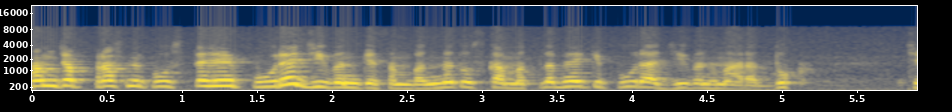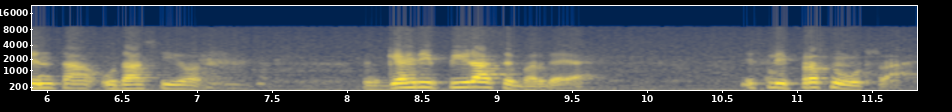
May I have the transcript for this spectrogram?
हम जब प्रश्न पूछते हैं पूरे जीवन के संबंध में तो उसका मतलब है कि पूरा जीवन हमारा दुख, चिंता, उदासी और गहरी पीड़ा से भर गया है। इसलिए प्रश्न उठ रहा है।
